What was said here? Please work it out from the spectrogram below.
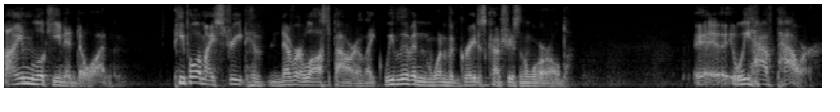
I'm looking into one. People on my street have never lost power. Like, we live in one of the greatest countries in the world. Eh, We have power.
